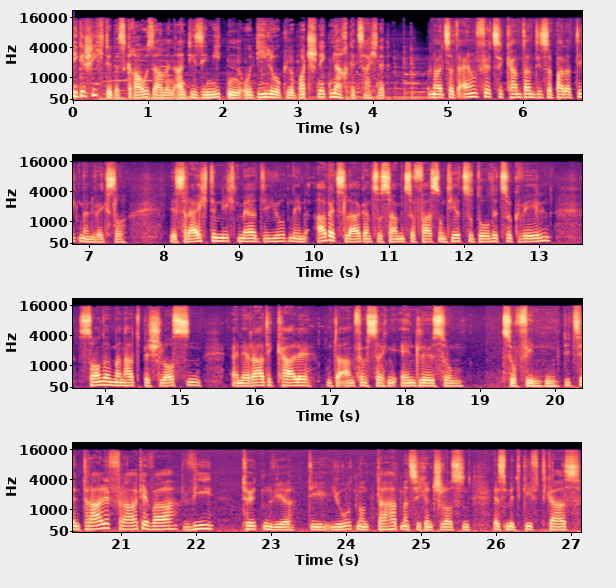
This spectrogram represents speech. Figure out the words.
die Geschichte des grausamen Antisemiten Odilo Globotschnik nachgezeichnet. 1941 kam dann dieser Paradigmenwechsel. Es reichte nicht mehr, die Juden in Arbeitslagern zusammenzufassen und hier zu Tode zu quälen, sondern man hat beschlossen, eine radikale, unter Anführungszeichen, Endlösung zu finden. Die zentrale Frage war, wie töten wir die Juden. Und da hat man sich entschlossen, es mit Giftgas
